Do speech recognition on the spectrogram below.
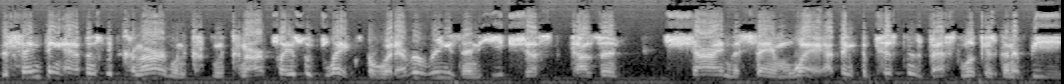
the same thing happens with Kennard when Kennard plays with Blake. For whatever reason, he just doesn't shine the same way. I think the Pistons' best look is going to be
